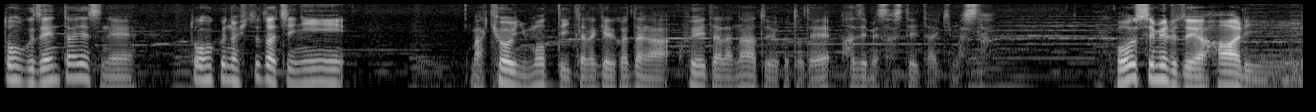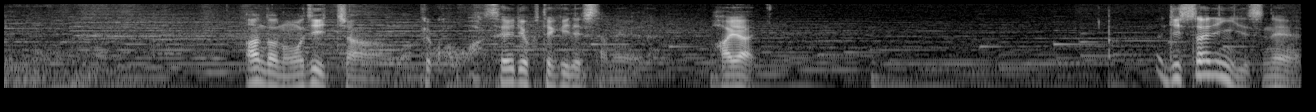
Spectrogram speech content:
東北全体ですね。東北の人たちにまあ、興味持っていただける方が増えたらなということで始めさせていただきました。こうしてみるとやはり安藤のおじいちゃんは結構精力的でしたね。早い。実際にですね、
